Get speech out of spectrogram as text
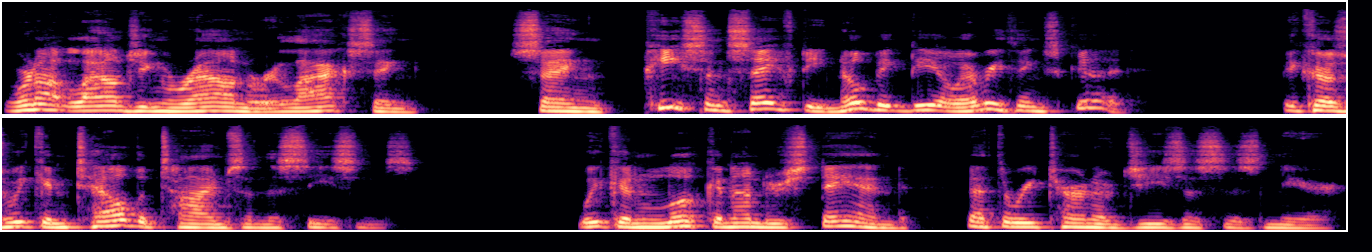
We're not lounging around, relaxing, saying, Peace and safety, no big deal, everything's good. Because we can tell the times and the seasons. We can look and understand that the return of Jesus is near.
